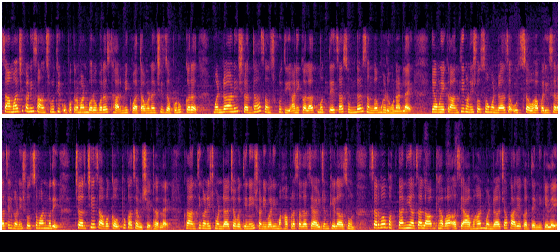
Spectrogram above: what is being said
सामाजिक आणि सांस्कृतिक उपक्रमांबरोबरच धार्मिक वातावरणाची जपणूक करत मंडळाने श्रद्धा संस्कृती आणि कलात्मकतेचा सुंदर संगम घडवून आणलाय. यामुळे क्रांती गणेशोत्सव मंडळाचा उत्सव हा परिसरातील गणेशोत्सवांमध्ये चर्चेचा व कौतुकाचा विषय ठरलाय. क्रांती गणेश मंडळाच्या वतीने शनिवारी महाप्रसादाचे आयोजन केलं असून सर्व भक्तांनी याचा लाभ घ्यावा असे आवाहन मंडळाच्या कार्यकर्त्यांनी केले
